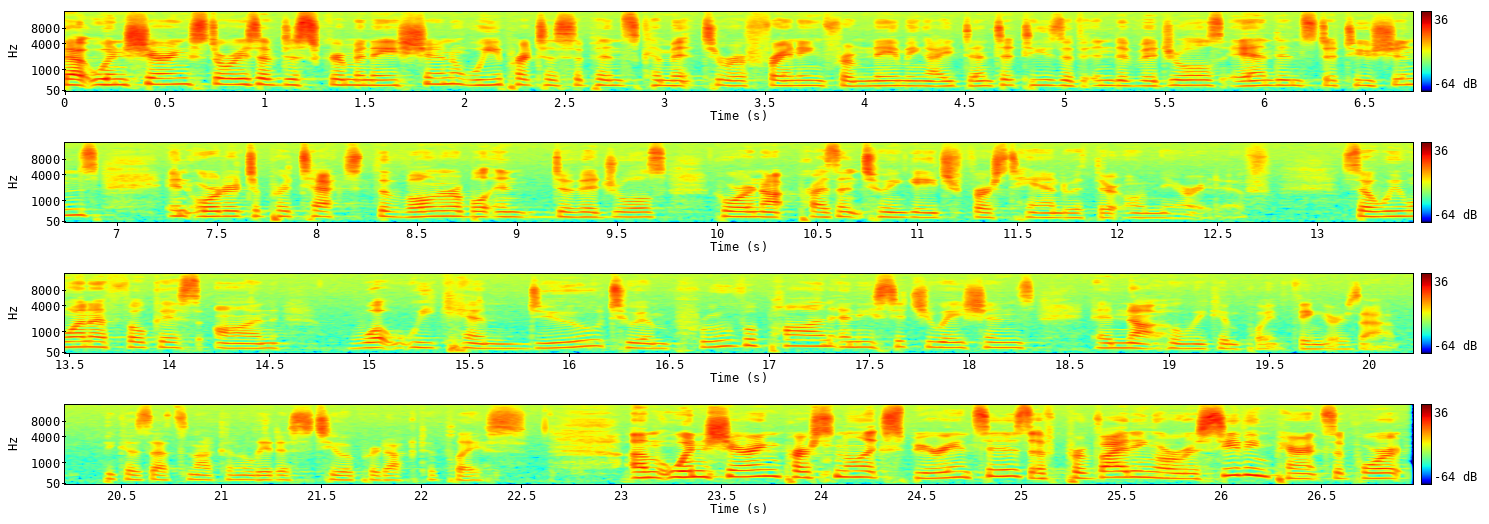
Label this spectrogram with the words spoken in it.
that when sharing stories of discrimination we participants commit to refraining from naming identities of individuals and institutions in order to protect the vulnerable individuals who are not present to engage firsthand with their own narrative so we want to focus on what we can do to improve upon any situations and not who we can point fingers at because that's not going to lead us to a productive place. Um, when sharing personal experiences of providing or receiving parent support,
